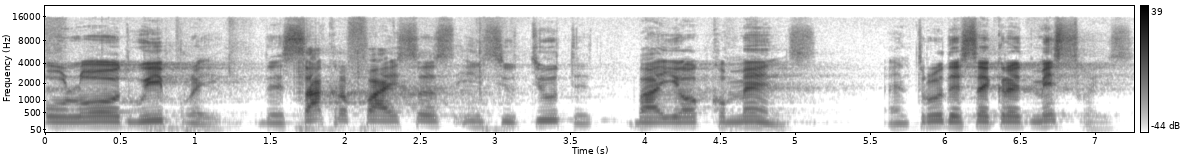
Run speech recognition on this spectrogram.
O Lord, we pray, the sacrifices instituted by your commands and through the sacred mysteries,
